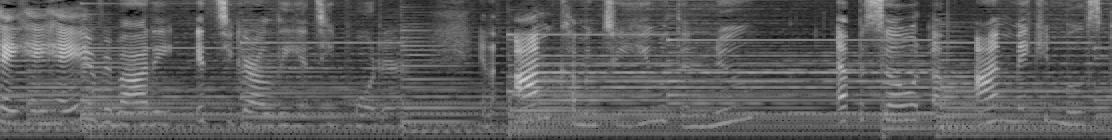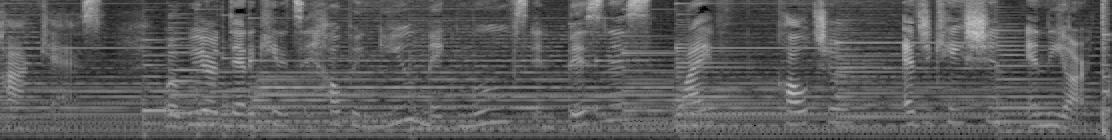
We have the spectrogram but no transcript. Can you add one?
Hey, hey, hey, everybody. It's your girl, Leah T. Porter, and I'm coming to you with a new episode of I'm Making Moves podcast, where we are dedicated to helping you make moves in business, life, culture, education, and the arts.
